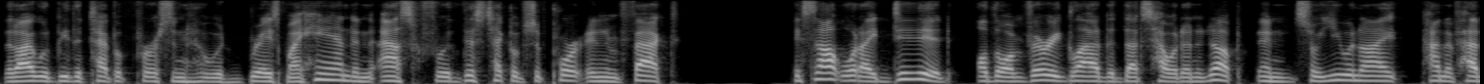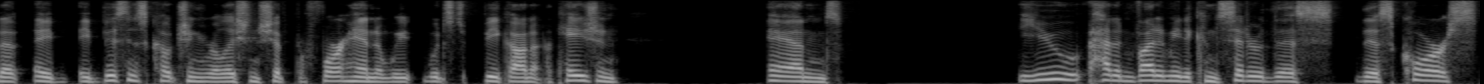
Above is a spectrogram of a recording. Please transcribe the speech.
that I would be the type of person who would raise my hand and ask for this type of support. And in fact, it's not what I did, although I'm very glad that that's how it ended up. And so you and I kind of had a, a, a business coaching relationship beforehand, and we would speak on occasion. And you had invited me to consider this this course,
